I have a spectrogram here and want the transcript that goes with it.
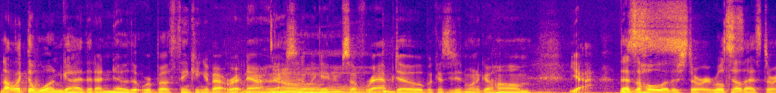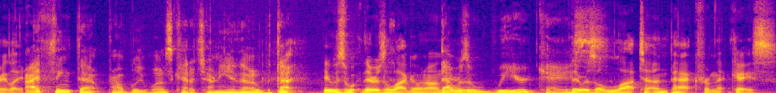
Not like the one guy that I know that we're both thinking about right now who accidentally gave himself No. rhabdo because he didn't want to go home. Yeah, that's a whole other story. We'll tell that story later. I think that probably was catatonia though, but that It was there was a lot going on. that there. was a weird case. There was a lot to unpack from that case.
